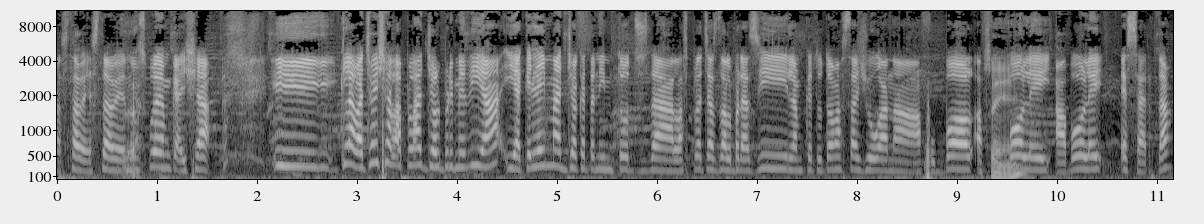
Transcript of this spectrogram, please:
està bé, està bé, no ens podem queixar. I, clar, vaig baixar a la platja el primer dia i aquella imatge que tenim tots de les platges del Brasil, amb què tothom està jugant a futbol, a Sí. futbolei, a vòlei, és certa.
